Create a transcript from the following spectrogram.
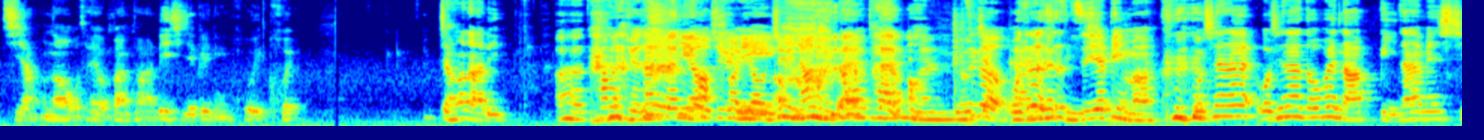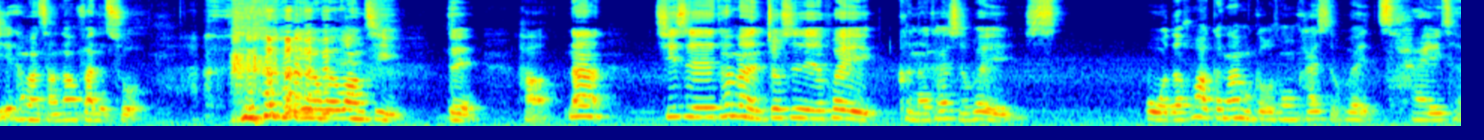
讲，那我才有办法立即的给你回馈。讲到哪里？呃，他们觉得跟你有距离，有距离，然后你沟通，你们有这个，我这个是职业病吗？我现在我现在都会拿笔在那边写，他们常常犯的错，因为会忘记。对，好，那其实他们就是会可能开始会。我的话跟他们沟通，开始会拆成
